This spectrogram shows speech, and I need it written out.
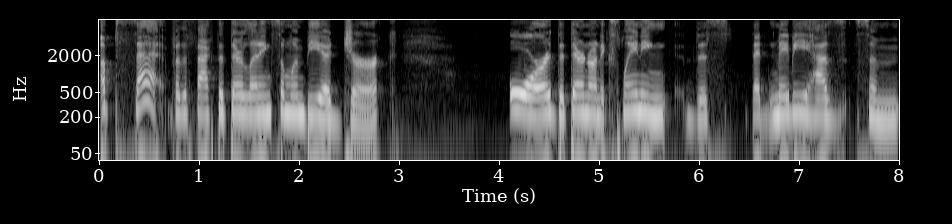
upset for the fact that they're letting someone be a jerk or that they're not explaining this, that maybe he has some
